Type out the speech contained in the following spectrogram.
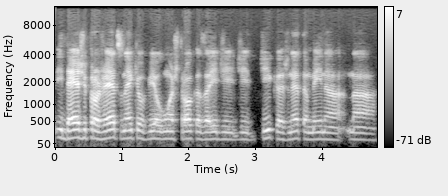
ideias de projetos, né? Que eu vi algumas trocas aí de, de dicas, né? Também na, na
